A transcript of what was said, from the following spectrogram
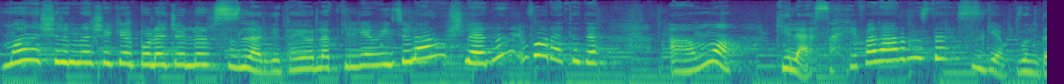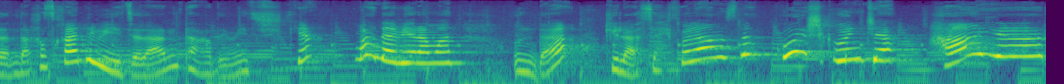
Mana shirindan shakar bolajonlar sizlarga tayyorlab kelgan videolarim shulardan iborat edi. Ammo kelasi sahifalarimizda sizga bundanda qiziqarli videolarni taqdim etishga va'da beraman. Unda kelasi sahifalarimizda ko'rishguncha, xayr!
